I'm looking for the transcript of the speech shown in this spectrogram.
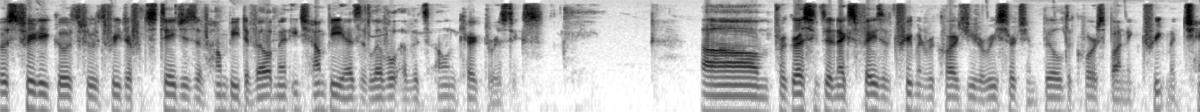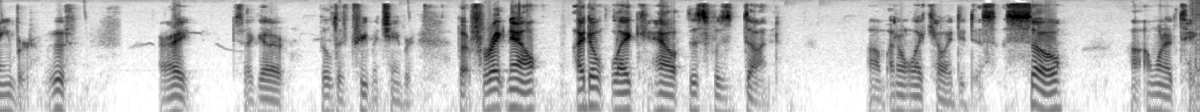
those treated go through three different stages of Humbie development. Each Humbie has a level of its own characteristics. Um, progressing to the next phase of treatment requires you to research and build a corresponding treatment chamber. Ugh. All right, so I gotta build a treatment chamber. But for right now, I don't like how this was done. Um, I don't like how I did this. So uh, I want to take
